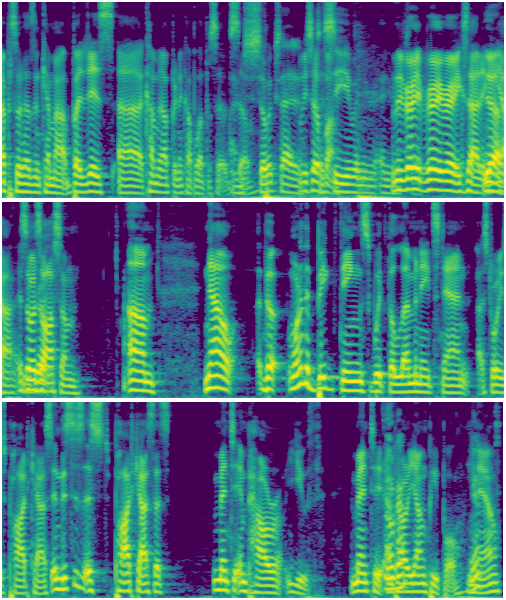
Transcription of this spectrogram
episode hasn't come out, but it is uh, coming up in a couple episodes. I'm so so excited It'll be so to fun. see you and your. And It'll your be very, very, very exciting. Yeah, Yeah. So it's great. awesome. Um, now, the one of the big things with the Lemonade Stand uh, Stories podcast, and this is a podcast that's meant to empower youth, meant to Okay. empower young people. You Yeah. know,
